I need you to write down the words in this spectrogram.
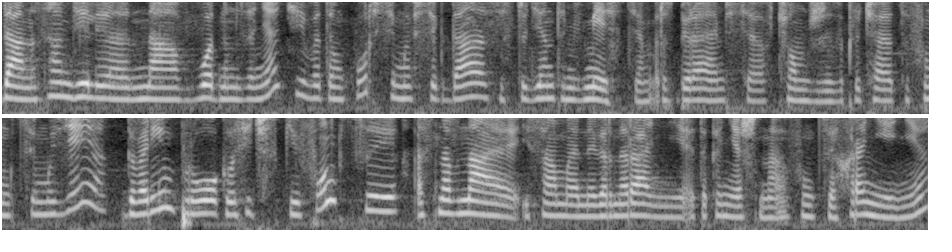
Да, на самом деле на вводном занятии в этом курсе мы всегда со студентами вместе разбираемся, в чем же заключаются функции музея. Говорим про классические функции. Основная и самая, наверное, ранняя – это, конечно, функция хранения.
